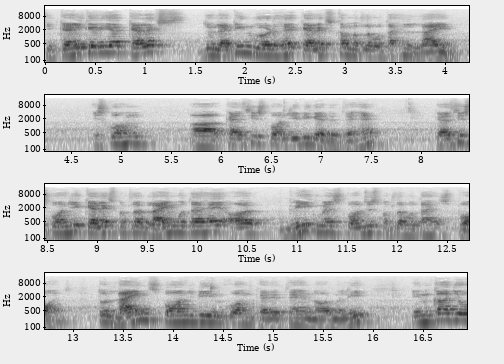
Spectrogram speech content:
कि कैलकेरिया कैलेक्स जो लैटिन वर्ड है कैलेक्स का मतलब होता है लाइन इसको हम कैल्सी स्पॉन्जी भी कह देते हैं. कैल्सी स्पॉन्जी कैलेक्स मतलब लाइम होता है और ग्रीक में स्पॉन्जिस मतलब होता है स्पॉन्ज तो लाइम स्पॉन्ज भी इनको हम कह देते हैं नॉर्मली इनका जो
